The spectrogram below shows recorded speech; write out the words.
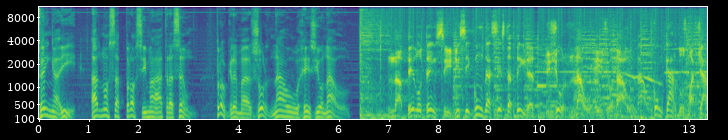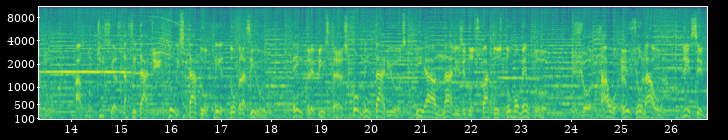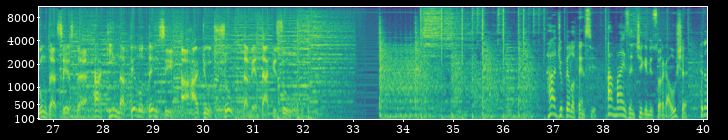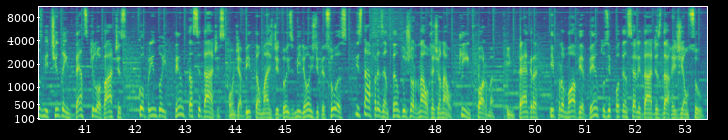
Vem aí a nossa próxima atração. Programa Jornal Regional. Na Pelotense, de segunda a sexta-feira, Jornal Regional. Com Carlos Machado. As notícias da cidade, do estado e do Brasil. Entrevistas, comentários e a análise dos fatos do momento. Jornal Regional. De segunda a sexta, aqui na Pelotense, a Rádio Show da Metade Sul. Rádio Pelotense, a mais antiga emissora gaúcha, transmitindo em 10 kW, cobrindo 80 cidades, onde habitam mais de 2 milhões de pessoas, está apresentando o Jornal Regional, que informa, integra e promove eventos e potencialidades da região sul.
